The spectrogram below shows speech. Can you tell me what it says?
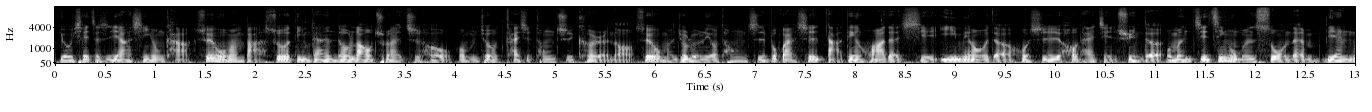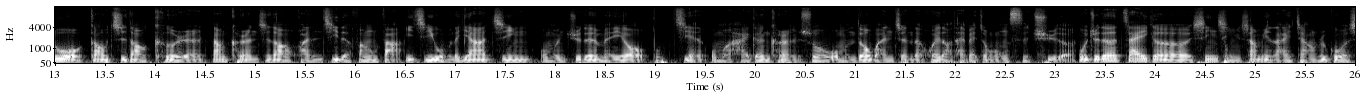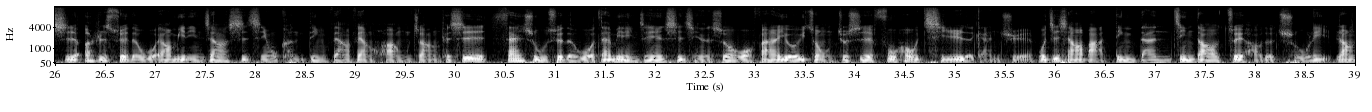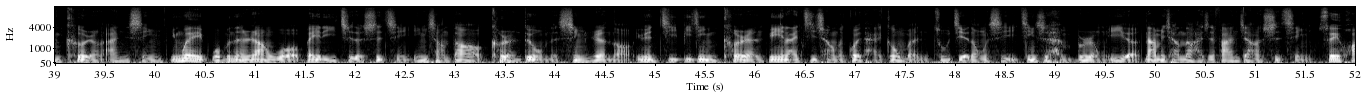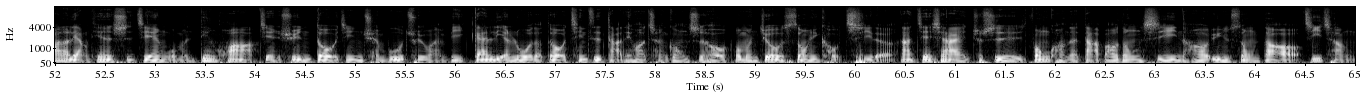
有一些只是押信用卡，所以我们把所有订单都捞出来之后，我们就开始通知客人哦，所以我们就轮流通知，不管是打电话的、写 email 的，或是后台简讯的，我们竭尽我们所能联络告知到客人，让客人知道还机的方法，以及我们的押金，我们绝对没有不见，我们还跟客人说，我们都完整的汇到台北总公司去了，我觉觉得在一个心情上面来讲，如果是二十岁的我要面临这样的事情，我肯定非常非常慌张。可是三十五岁的我在面临这件事情的时候，我反而有一种就是父后七日的感觉。我只想要把订单尽到最好的处理，让客人安心，因为我不能让我被离职的事情影响到客人对我们的信任哦。因为机毕竟客人愿意来机场的柜台跟我们租借东西，已经是很不容易了。那没想到还是发生这样的事情，所以花了两天的时间，我们电话、简讯都已经全部处理完毕，该联络的都有亲自打电话成功之后，我们就松一口气了。那接下来就是疯狂的打包东西，然后运送到机场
